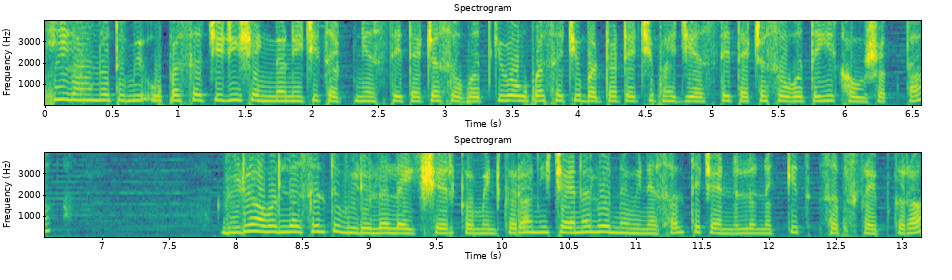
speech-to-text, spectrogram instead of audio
ही घावणं तुम्ही उपासाची जी शेंगदाण्याची चटणी असते त्याच्यासोबत किंवा उपासाची बटाट्याची भाजी असते त्याच्यासोबतही खाऊ शकता. व्हिडिओ आवडला असेल तर व्हिडिओला लाईक शेअर कमेंट करा आणि चॅनलवर नवीन असाल तर चॅनलला नक्कीच सबस्क्राईब करा.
